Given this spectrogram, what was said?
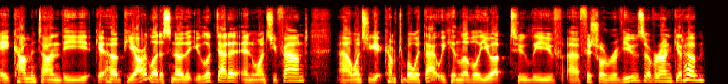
a comment on the GitHub PR. Let us know that you looked at it. And once you found, uh, once you get comfortable with that, we can level you up to leave uh, official reviews over on GitHub.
